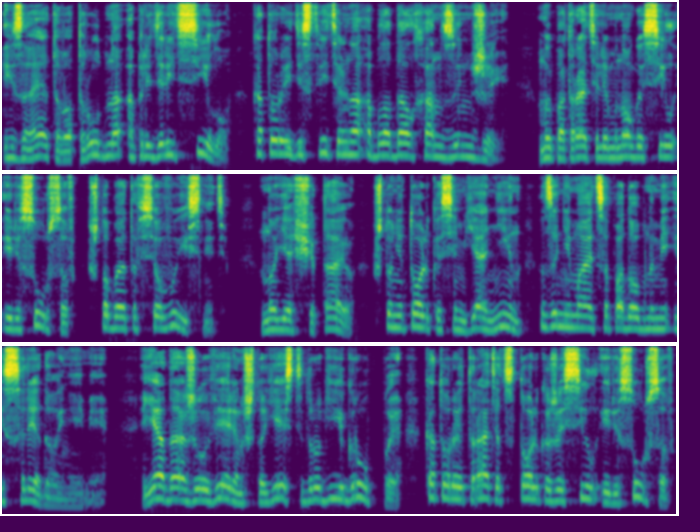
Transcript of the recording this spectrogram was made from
Из-за этого трудно определить силу, которой действительно обладал хан Цзиньжи – мы потратили много сил и ресурсов, чтобы это все выяснить. Но я считаю, что не только семья Нин занимается подобными исследованиями. Я даже уверен, что есть другие группы, которые тратят столько же сил и ресурсов,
